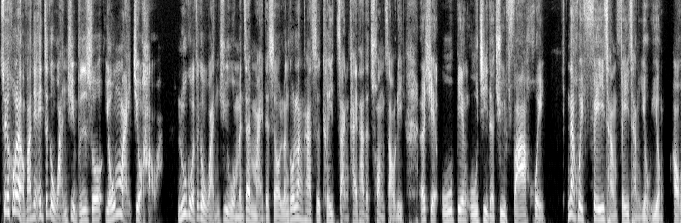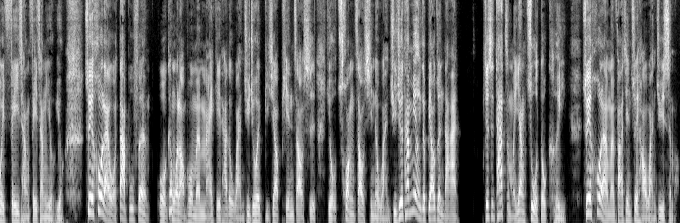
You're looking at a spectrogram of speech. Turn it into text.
所以后来我发现，哎，这个玩具不是说有买就好啊。如果这个玩具我们在买的时候，能够让它是可以展开它的创造力，而且无边无际的去发挥，那会非常非常有用，好，会非常非常有用。所以后来我大部分我跟我老婆们买给他的玩具，就会比较偏照是有创造性的玩具，就是它没有一个标准答案。就是他怎么样做都可以，所以后来我们发现最好玩具是什么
